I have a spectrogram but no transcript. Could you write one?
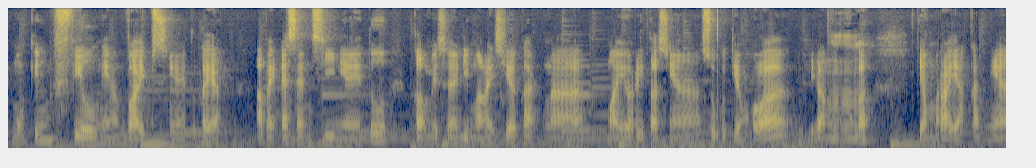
Mungkin feel-nya, vibes-nya itu kayak apa ya? Esensinya itu kalau misalnya di Malaysia karena mayoritasnya suku Tionghoa yang Mhm. apa? Yang merayakannya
